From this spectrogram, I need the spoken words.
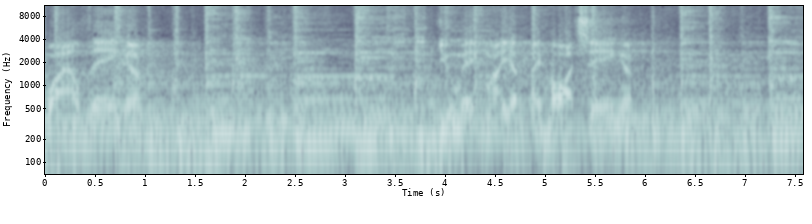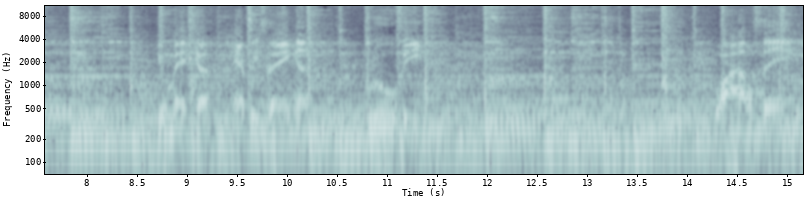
Wild thing. uh, you make my uh, my heart sing. Make uh, everything uh, groovy. Wild thing.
